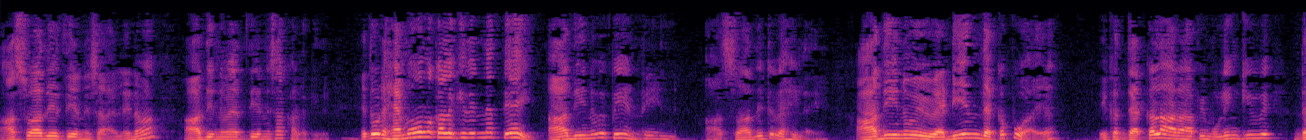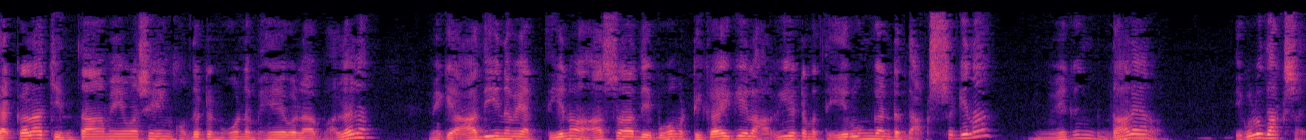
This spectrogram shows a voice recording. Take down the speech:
ආස්වාදය තියෙන නිසා එල්ලෙනවා ආදීනව ඇත්තිය නිසා කලකිර. එතවට හැමෝම කලකිරෙන්න ඇයි? ආදීනව පේෙන් ආස්වාදයට වැහිලයි. ආදීනුව වැඩියෙන් දැකපු අය එක දැකලා අර අපි මුලින් කිව්වේ දැකලා චින්තාමය වශයෙන් හොඳට නුවන මෙහේවලා බලල මේක ආදීනවයක් තියෙනවා ආස්වාදය බොහොම ටිකයි කියලා හරියටම තේරුම්ගන්ට දක්ෂගෙන මේක දාලයනවා. එගුළු දක්ෂයි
